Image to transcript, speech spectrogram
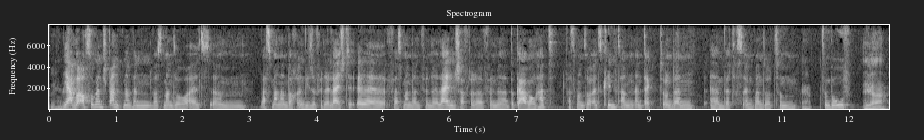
Irgendwie. Ja, aber auch so ganz spannend, ne? Wenn, was man so als, ähm, was man dann doch irgendwie so für eine leichte, äh, was man dann für eine Leidenschaft oder für eine Begabung hat, was man so als Kind dann entdeckt und dann ähm, wird das irgendwann so zum, Ja. zum Beruf. ja,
